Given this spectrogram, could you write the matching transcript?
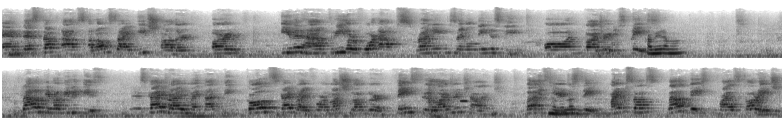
and desktop apps alongside each other or even have three or four apps running simultaneously on larger displays. Camera mo. Cloud capabilities. SkyDrive might not be called SkyDrive for much longer, thanks to a larger challenge, but it's here to hmm. stay. Microsoft's cloud-based file storage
